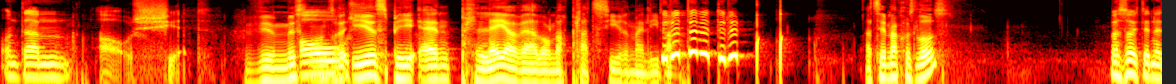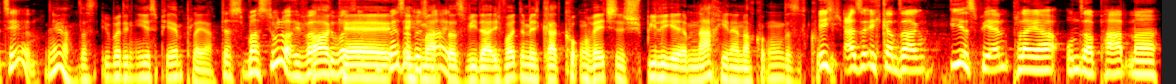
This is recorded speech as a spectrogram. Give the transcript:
und dann, oh shit. Wir müssen Oh, unsere E ESPN-Player-Werbung noch platzieren, mein Lieber. Erzähl mal kurz los. Was soll ich denn erzählen? Ja, das über den ESPN-Player. Das machst du doch. Ich weiß, du weißt Okay, viel besser ich mach das wieder. Ich wollte mich gerade gucken, welche Spiele ihr im Nachhinein noch gucken. Das guck Ich, also ich kann sagen, ESPN Player, unser Partner,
